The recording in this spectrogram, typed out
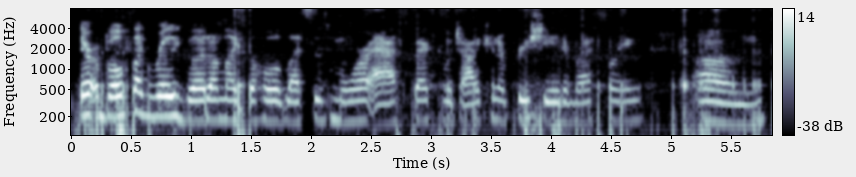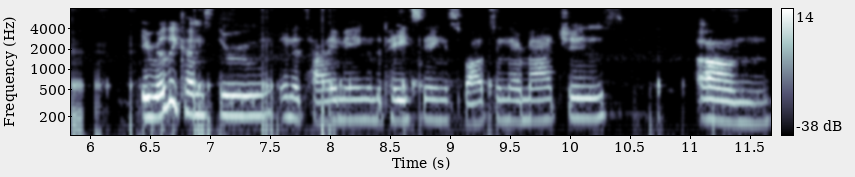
They're both like really good on like the whole less is more aspect, which I can appreciate in wrestling. Um, it really comes through in the timing, the pacing, spots in their matches. Um,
